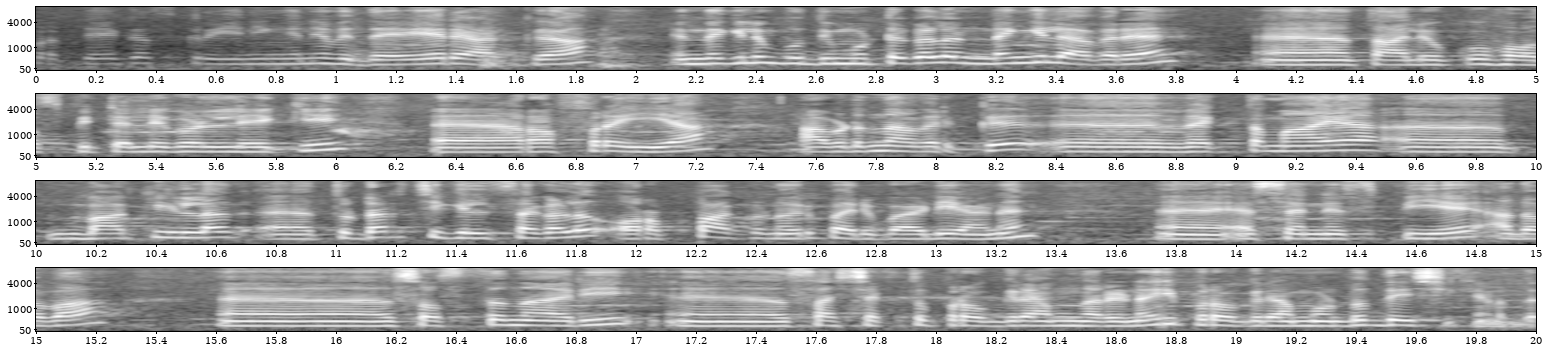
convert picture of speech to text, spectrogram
പ്രത്യേക സ്ക്രീനിങ്ങിന് വിധേയരാക്കുക. എന്തെങ്കിലും ബുദ്ധിമുട്ടുകൾ ഉണ്ടെങ്കിൽ അവരെ താലൂക്ക് ഹോസ്പിറ്റലുകളിലേക്ക് റഫർ ചെയ്യുക. അവിടുന്ന് അവർക്ക് വ്യക്തമായ ബാക്കിയുള്ള തുടർ ചികിത്സകൾ ഉറപ്പാക്കുന്ന ഒരു പരിപാടിയാണ് S N S P A അഥവാ സ്വസ്ഥനാരി സ്വസ്ഥ നാരി സശക്ത് പ്രോഗ്രാം എന്ന് പറയുന്ന ഈ പ്രോഗ്രാം കൊണ്ട് ഉദ്ദേശിക്കുന്നത്.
